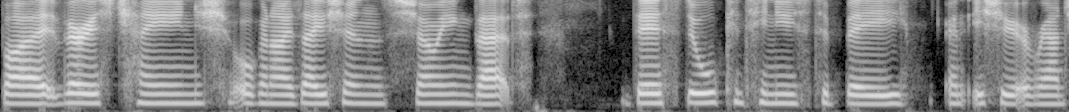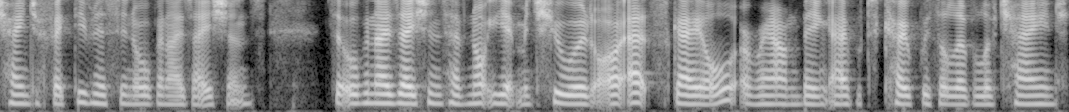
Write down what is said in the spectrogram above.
by various change organizations showing that there still continues to be an issue around change effectiveness in organizations. So organizations have not yet matured or at scale around being able to cope with the level of change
